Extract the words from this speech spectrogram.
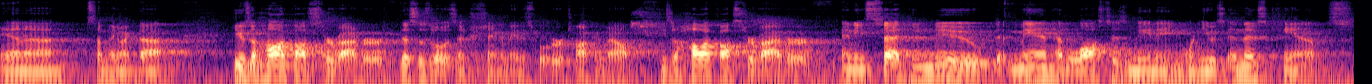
and uh, something like that. He was a Holocaust survivor. This is what was interesting to me. This is what we were talking about. He's a Holocaust survivor, and he said he knew that man had lost his meaning when he was in those camps,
